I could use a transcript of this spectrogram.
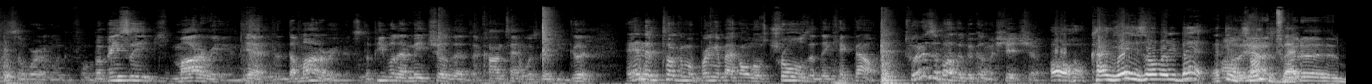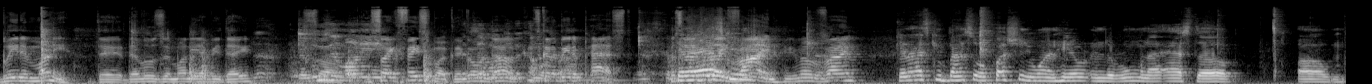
what's the word I'm looking for? But basically, just moderating. Yeah, the, the moderators, the people that made sure that the content was going to be good. And they're talking about bringing back all those trolls that they kicked out. Twitter's about to become a shit show. Oh, Kanye is already back. I think Oh Trump yeah. is back. Twitter is bleeding money. They they're losing money every day. They're So, losing money. It's like Facebook. They're It's going down. It's gonna be the past. It's It's gonna- Can I be ask like you- Vine. You remember Vine? Can I ask you, Benzo, a question? You weren't here in the room when I asked uh, um,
